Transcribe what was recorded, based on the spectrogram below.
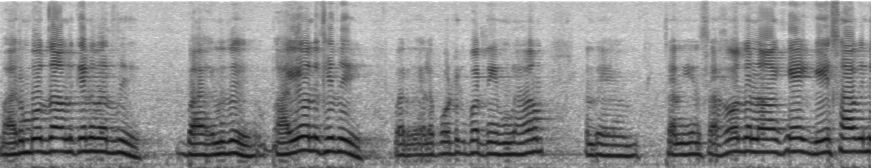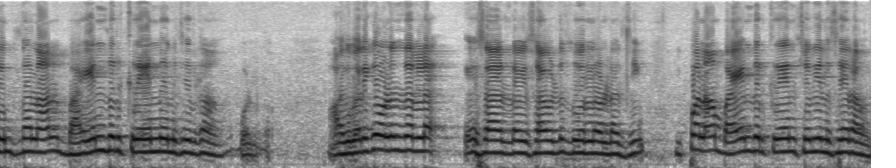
வரும்போது தான் அவனுக்கு என்ன வருது? ப என்னது? பயம் என்ன வருது அதில் போட்டுக்கு பார்த்தீங்களா அந்த தன் என் சகோதரனாகிய ஏசாவில் நிமித்தம் நான் பயந்துருக்கிறேன்னு நினச்சிருக்கான். போட்டுருக்கான் அது வரைக்கும் ஒன்றும் தெரில ஏசாவிட்ட விசா விட்டு தூரம் உண்டாச்சு இப்போ நான் பயந்துருக்கிறேன்னு சொல்லி என்ன செய்கிறான்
